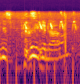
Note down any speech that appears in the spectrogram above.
It is freaking out.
